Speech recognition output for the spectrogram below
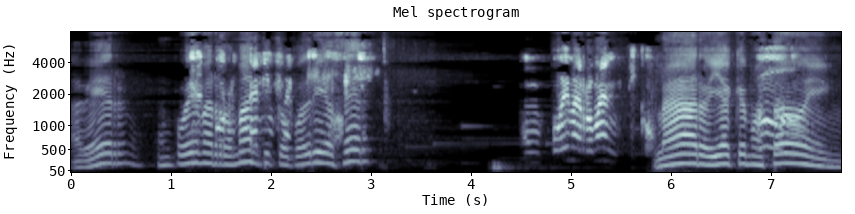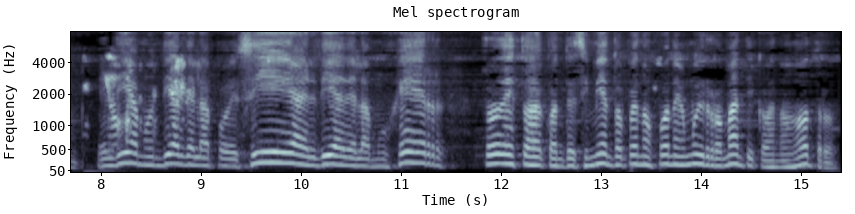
A ver, un poema romántico podría ser. Un poema romántico. Claro, ya que hemos estado oh, en el Día Mundial de la Poesía, el Día de la Mujer, todos estos acontecimientos pues nos ponen muy románticos a nosotros.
